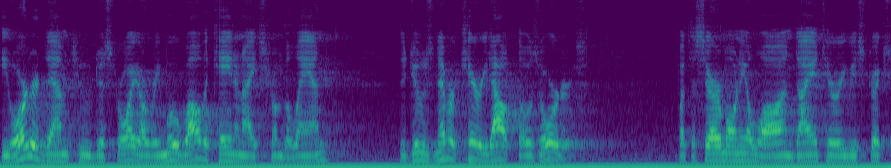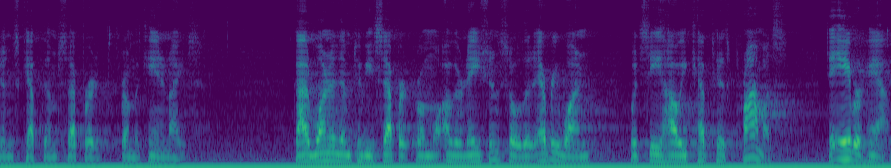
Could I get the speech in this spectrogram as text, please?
He ordered them to destroy or remove all the Canaanites from the land. The Jews never carried out those orders, but the ceremonial law and dietary restrictions kept them separate from the Canaanites. God wanted them to be separate from other nations so that everyone would see how he kept his promise to Abraham.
